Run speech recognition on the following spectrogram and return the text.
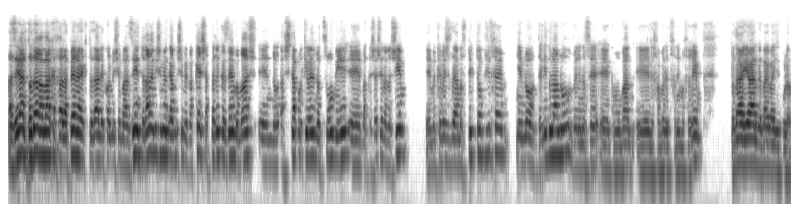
אז אייל, תודה רבה ככה על הפרק, תודה לכל מי שמאזין, תודה למי שגם שמבקש, הפרק הזה ממש, אה, שתי הפרקים האלה נוצרו מבקשה של אנשים, מקווה שזה היה מספיק טוב בשבילכם, אם לא, תגידו לנו, וננסה כמובן לכוון לתכנים אחרים. תודה אייל, וביי ביי לכולם.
